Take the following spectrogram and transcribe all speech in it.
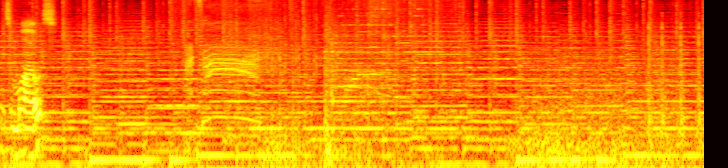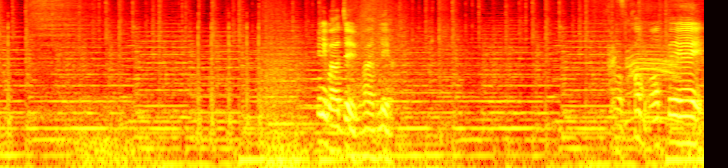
Need some wilds. Anyway, I do. I have Leah. Oh, come off it!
